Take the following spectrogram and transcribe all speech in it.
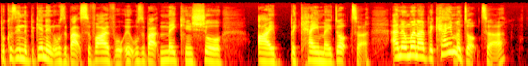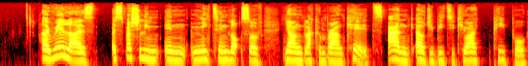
Because in the beginning, it was about survival, it was about making sure I became a doctor. And then when I became a doctor, I realized, especially in meeting lots of young black and brown kids and LGBTQI people,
